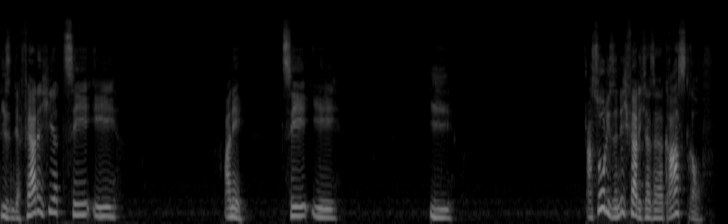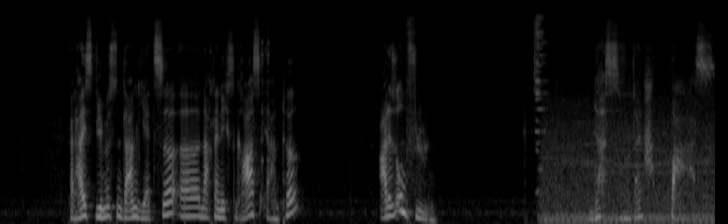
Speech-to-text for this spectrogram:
Die sind ja fertig hier. C, E. Ah, nee. C, E, I. Ach so, die sind nicht fertig, da ist ja Gras drauf. Das heißt, wir müssen dann jetzt äh, nach der nächsten Grasernte alles umflügen. Das wird ein Spaß.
